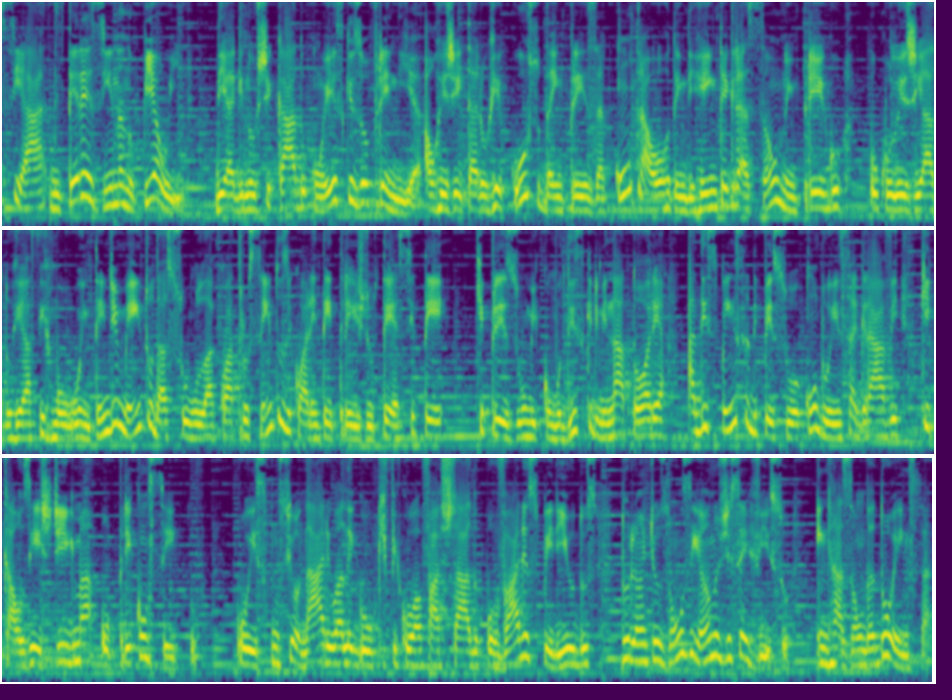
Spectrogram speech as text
SA de Teresina, no Piauí, diagnosticado com esquizofrenia. Ao rejeitar o recurso da empresa contra a ordem de reintegração no emprego, o colegiado reafirmou o entendimento da súmula 443 do TST que presume como discriminatória a dispensa de pessoa com doença grave que cause estigma ou preconceito. O ex-funcionário alegou que ficou afastado por vários períodos durante os 11 anos de serviço, em razão da doença,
